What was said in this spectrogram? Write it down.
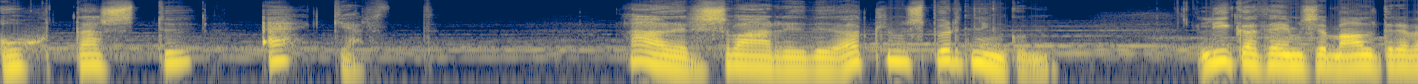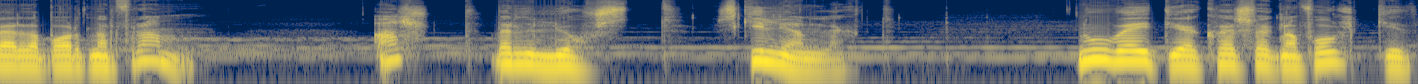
Óttastu ekkert. Það er svarið við öllum spurningum, líka þeim sem aldrei verða borðnar fram. Allt verður ljóst, skiljanlegt. Nú veit ég hvers vegna fólkið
